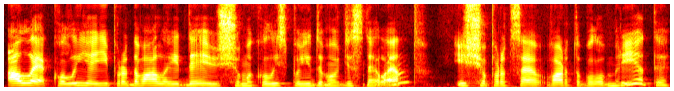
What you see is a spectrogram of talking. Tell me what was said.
Але коли я їй продавала ідею, що ми колись поїдемо в Діснейленд, і що про це варто було мріяти,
